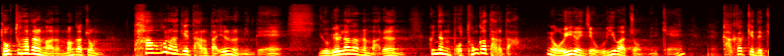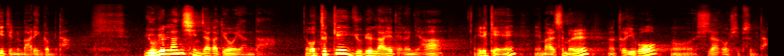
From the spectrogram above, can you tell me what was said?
독특하다는 말은 뭔가 좀 탁월하게 다르다 이런 의미인데 유별나다는 말은 그냥 보통과 다르다. 그러니까 오히려 이제 우리와 좀 이렇게 가깝게 느껴지는 말인 겁니다. 유별난 신자가 되어야 한다. 어떻게 유별나야 되느냐? 이렇게 말씀을 드리고 어, 시작하고 싶습니다.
